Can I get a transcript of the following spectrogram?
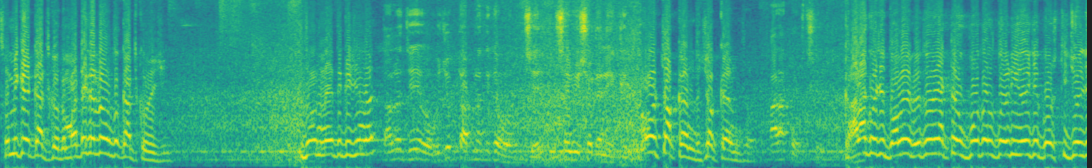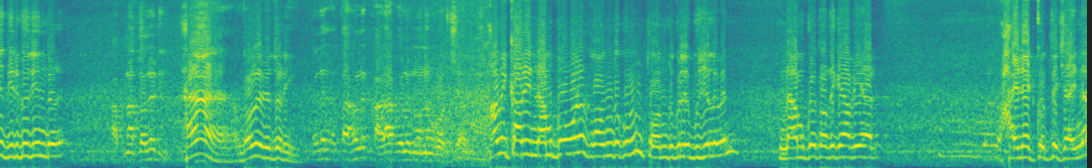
শ্রমিকের কাজ করতাম মাঠে ঘাটেও তো কাজ করেছি। কিছু না। তাহলে যে অভিযোগটা আপনার হচ্ছে সেই বিষয়টা নিয়ে ও চক্রান্ত চক্রান্ত। কারা করছে? কারা করছে? দলের ভেতরে একটা উপদল তৈরি হয়েছে গোষ্ঠী চলছে দীর্ঘদিন ধরে। আপনার দলেরই? হ্যাঁ দলের ভেতরেই। তাহলে কারা বলে মনে করছে আমি কারির নাম করব না তদন্ত করুন তদন্ত করলে বুঝে নেবেন। নাম করে তাদেরকে আমি আর হাইলাইট করতে চাই না।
